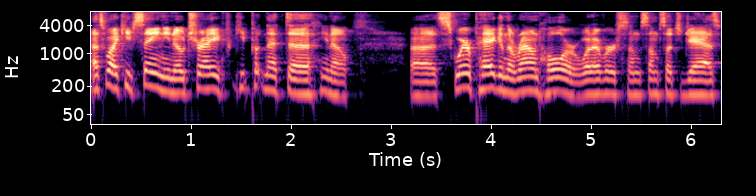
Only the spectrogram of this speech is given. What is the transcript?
That's why I keep saying, you know, try keep putting that, uh, you know, uh, square peg in the round hole or whatever, some some such jazz.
